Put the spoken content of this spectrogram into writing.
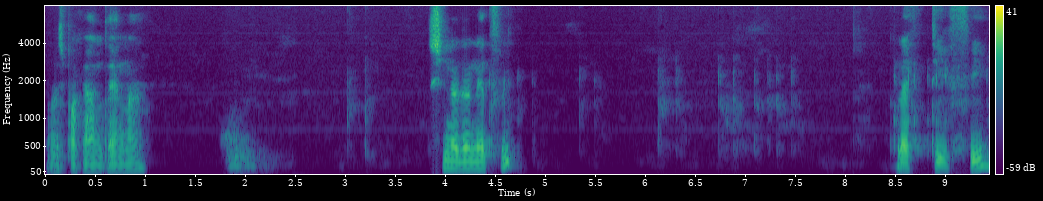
Harus pakai antena. Sini ada Netflix. Live TV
